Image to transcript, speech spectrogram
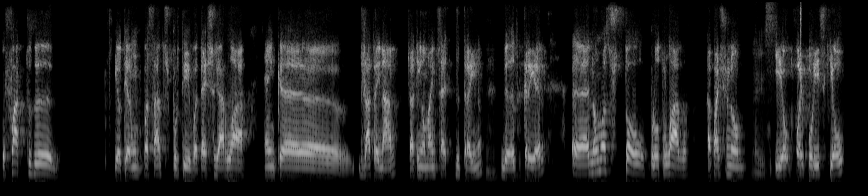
o facto de eu ter um passado desportivo até chegar lá em que já treinava, já tinha um mindset de treino, uhum. de, de querer, uh, não me assustou, por outro lado, apaixonou-me. É e eu, foi por isso que eu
